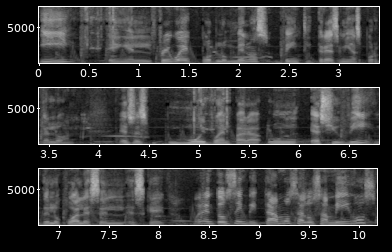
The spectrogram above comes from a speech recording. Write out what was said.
Y en el freeway, por lo menos 23 millas por galón. Eso es muy bueno para un SUV, de lo cual es el Escape. Bueno, entonces invitamos a los amigos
